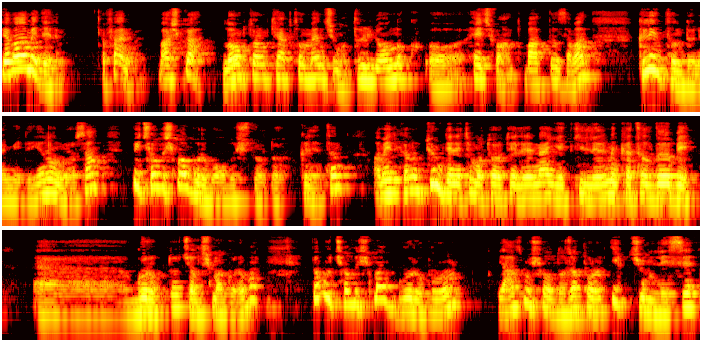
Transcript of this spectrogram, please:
Devam edelim. Efendim başka long term capital management trilyonluk e, hedge fund baktığı zaman Clinton dönemiydi yanılmıyorsam bir çalışma grubu oluşturdu Clinton. Amerika'nın tüm denetim otoritelerinden yetkililerinin katıldığı bir e, gruptu, çalışma grubu. Ve bu çalışma grubunun yazmış olduğu raporun ilk cümlesi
